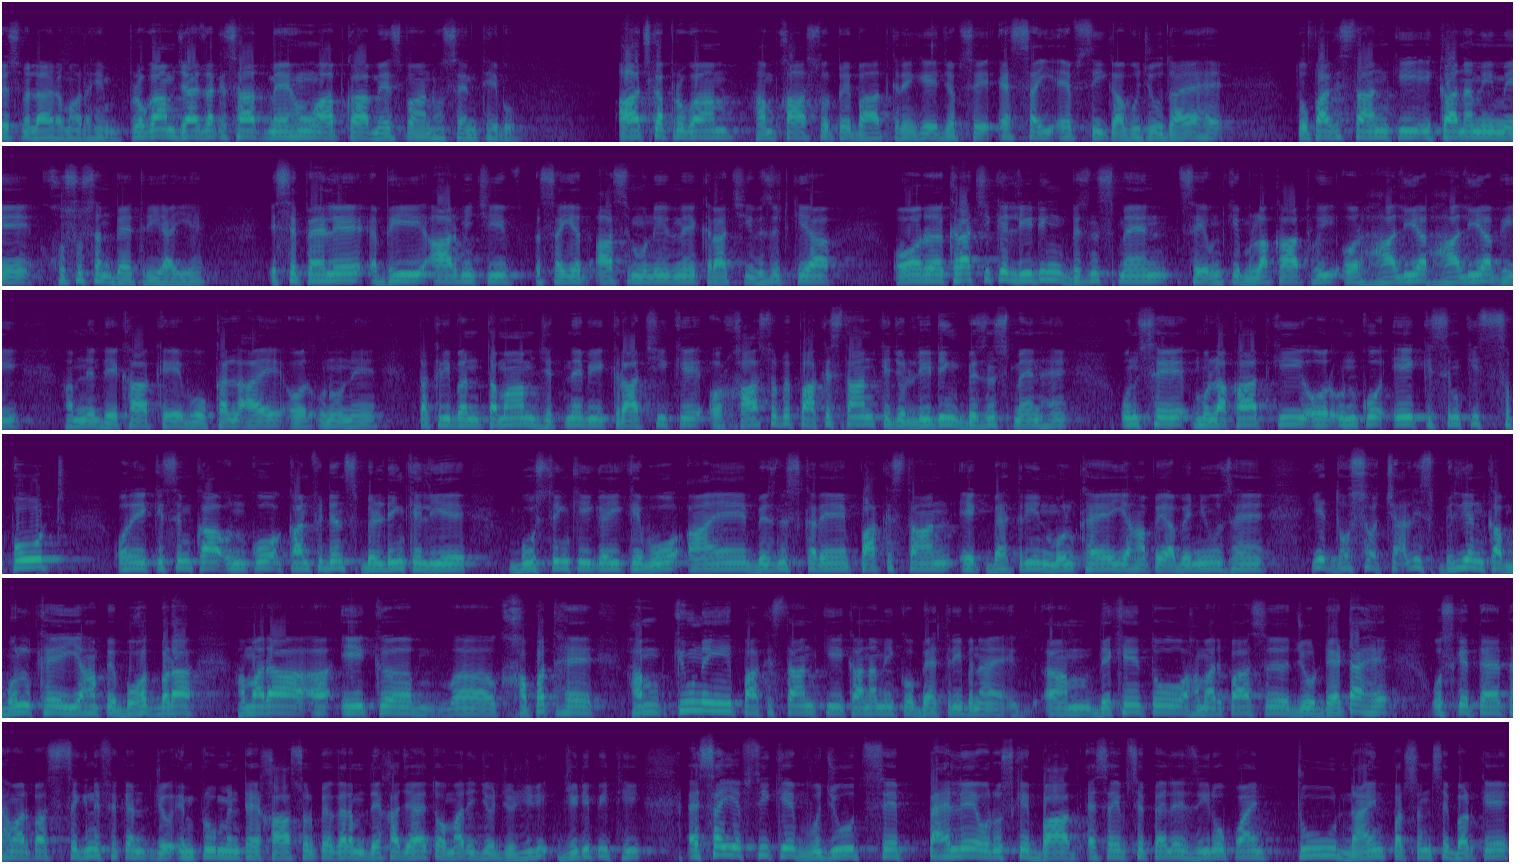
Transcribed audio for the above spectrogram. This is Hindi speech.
बिस्मिल्लाहिर्रहमानिर्रहीम। प्रोग्राम जायज़ा के साथ मैं हूँ आपका मेज़बान हुसैन थेबू। आज का प्रोग्राम हम ख़ास तौर पे बात करेंगे जब से एस आई एफ़ सी का वजूद आया है तो पाकिस्तान की इकानमी में खसूस बेहतरी आई है। इससे पहले अभी आर्मी चीफ सैयद आसिम मुनीर ने कराची विज़िट किया और कराची के लीडिंग बिजनेसमैन से उनकी मुलाकात हुई और हालिया हालिया भी हमने देखा कि वो कल आए और उन्होंने तकरीबन तमाम जितने भी कराची के और ख़ास तौर पर पाकिस्तान के जो लीडिंग बिजनेसमैन हैं, उनसे मुलाकात की और उनको एक किस्म की सपोर्ट और एक किस्म का उनको कॉन्फिडेंस बिल्डिंग के लिए बूस्टिंग की गई कि वो आएँ बिज़नेस करें। पाकिस्तान एक बेहतरीन मुल्क है, यहाँ पे अवेन्यूज़ हैं। ये 240 बिलियन का मुल्क है, यहाँ पे बहुत बड़ा हमारा एक खपत है। हम क्यों नहीं पाकिस्तान की इकानमी को बेहतरी बनाए? हम देखें तो हमारे पास जो डेटा है, उसके तहत हमारे पास सिग्निफिकेंट जो इम्प्रूवमेंट है। ख़ास तौर पे अगर हम देखा जाए तो हमारी जो, जी डी पी थी, एस आई एफ़ सी के वजूद से पहले और उसके बाद, एस आई एफ़ से पहले zero point two nine percent से बढ़ के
